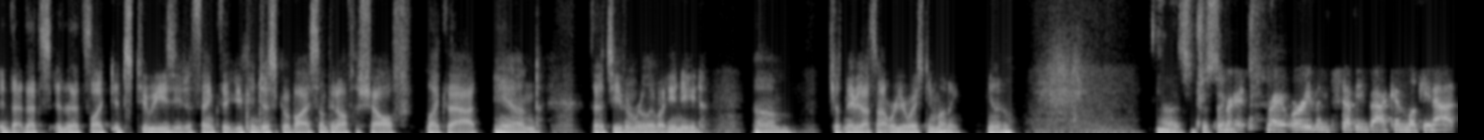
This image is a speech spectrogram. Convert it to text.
that, that's that's like it's too easy to think that you can just go buy something off the shelf like that and that's even really what you need um because maybe that's not where you're wasting money you know? No, that's interesting. Right right or even stepping back and looking at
